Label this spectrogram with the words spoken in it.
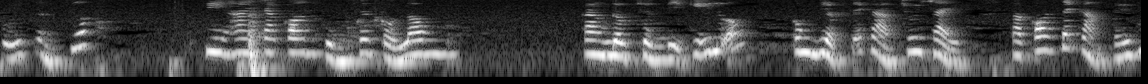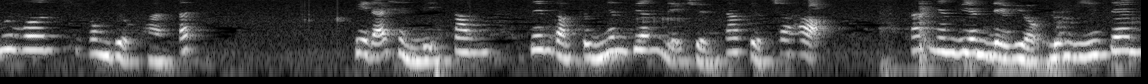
cuối tuần trước khi hai cha con cùng chơi cầu lông. Càng được chuẩn bị kỹ lưỡng, công việc sẽ càng trôi chảy và con sẽ cảm thấy vui hơn khi công việc hoàn tất. Khi đã chuẩn bị xong, Jen gặp từng nhân viên để chuyển giao việc cho họ. Các nhân viên đều hiểu đúng ý Jen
